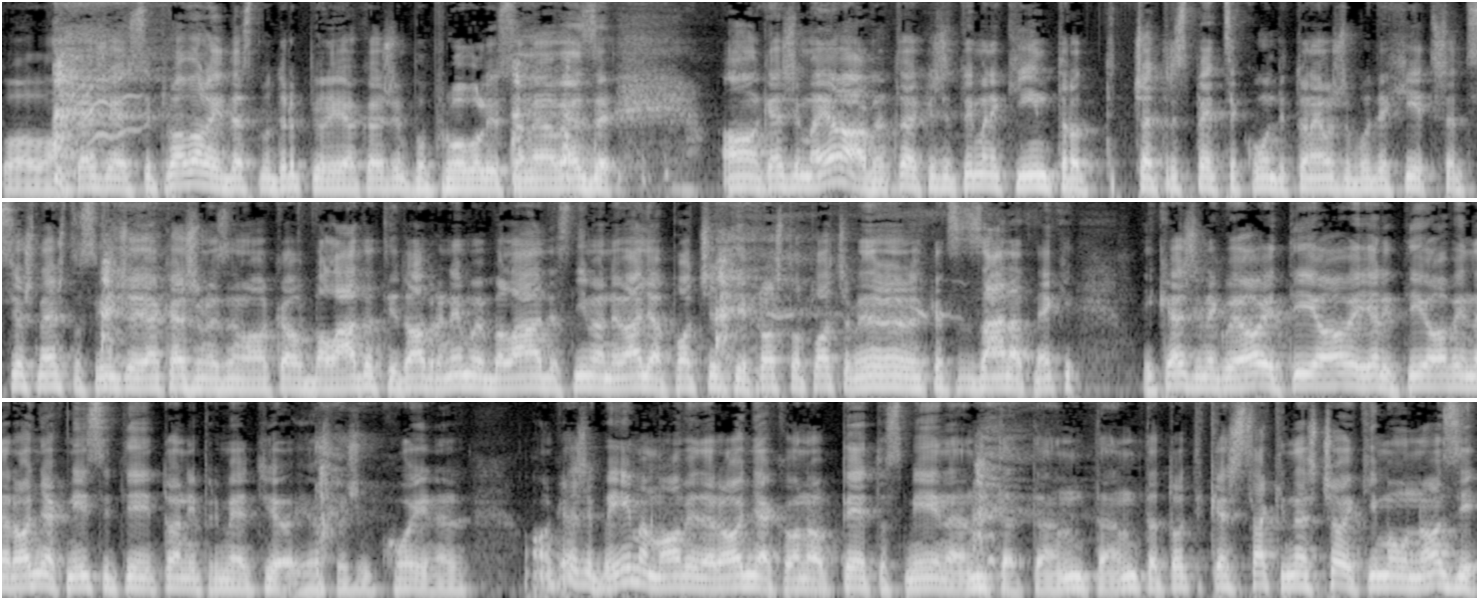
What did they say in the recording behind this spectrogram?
ovo, on kaže jesi provali da smo drpili, ja kažem pa provali sa nema veze. A on kaže, ma ja, no to, kaže, tu ima neki intro, 45 sekundi, to ne može da bude hit, šta ti se još nešto sviđa, ja kažem, ne znam, ovo, kao balada ti je dobra, nemoj balade, s njima ne valja početi, je prošla ploča, kad se zanat neki. I kaže, nego je ovaj, ti ovaj, jeli, ti ovaj narodnjak, nisi ti to ni primetio. I ja kažem, koji, ne, On kaže, ba imam ovaj narodnjak, ono, pet osmina, nta, ta, nta, nta, to ti kaže, svaki naš čovjek ima u nozi,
